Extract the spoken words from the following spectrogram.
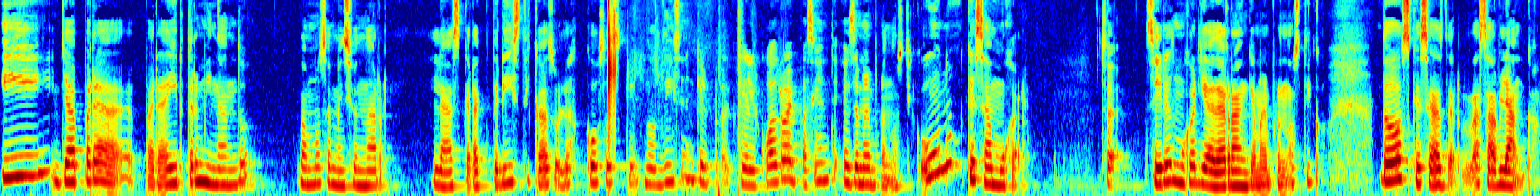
y ya para, ir terminando, vamos a mencionar las características o las cosas que nos dicen que el, que el cuadro del paciente es de mal pronóstico. Uno, que sea mujer. O sea, si eres mujer ya de arranque mal pronóstico. Dos, que seas de raza blanca.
